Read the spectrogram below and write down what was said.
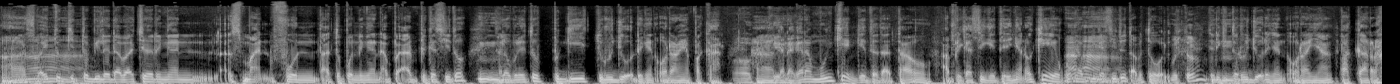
Uh, sebab itu kita bila dah baca dengan smartphone ataupun dengan apa aplikasi tu mm-hmm. kalau boleh tu pergi rujuk dengan orang yang pakar. Okay. Ha, kadang-kadang mungkin kita tak tahu aplikasi kita ingat okey punya aplikasi tu tak betul. Betul. Jadi kita rujuk dengan orang yang pakar.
